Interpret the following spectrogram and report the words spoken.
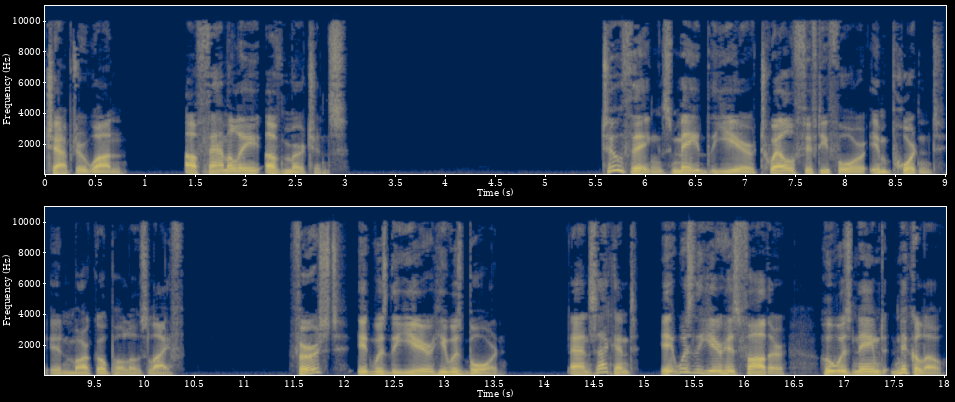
Chapter 1 A Family of Merchants Two things made the year 1254 important in Marco Polo's life. First, it was the year he was born. And second, it was the year his father, who was named Niccolo,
